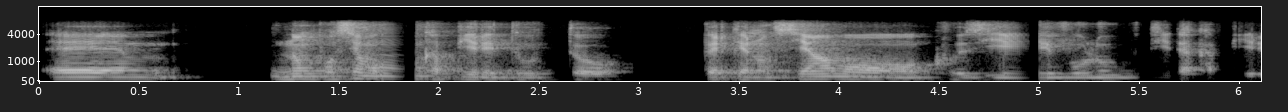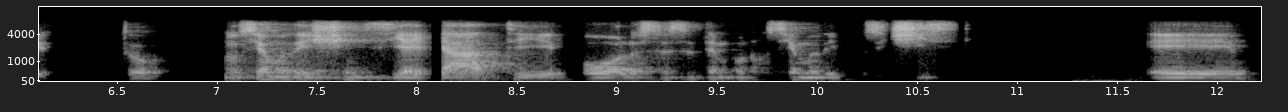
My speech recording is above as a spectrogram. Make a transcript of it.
eh, non possiamo capire tutto, perché non siamo così evoluti da capire tutto, non siamo dei scienziati o allo stesso tempo non siamo dei musicisti. E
